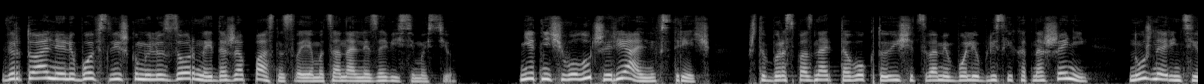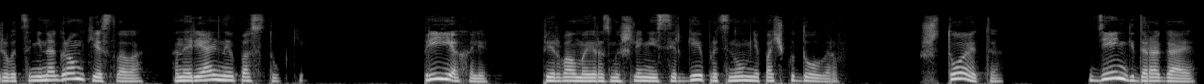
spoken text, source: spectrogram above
Виртуальная любовь слишком иллюзорна и даже опасна своей эмоциональной зависимостью. Нет ничего лучше реальных встреч. Чтобы распознать того, кто ищет с вами более близких отношений, нужно ориентироваться не на громкие слова, а на реальные поступки. «Приехали!» Прервал мои размышления Сергей и протянул мне пачку долларов. «Что это?» «Деньги, дорогая.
